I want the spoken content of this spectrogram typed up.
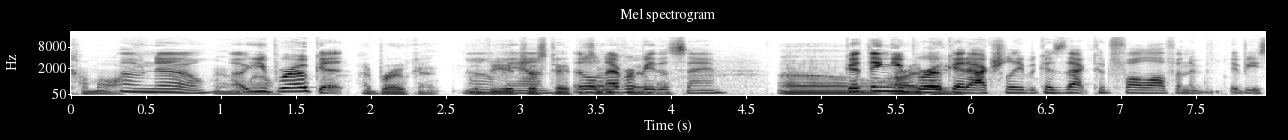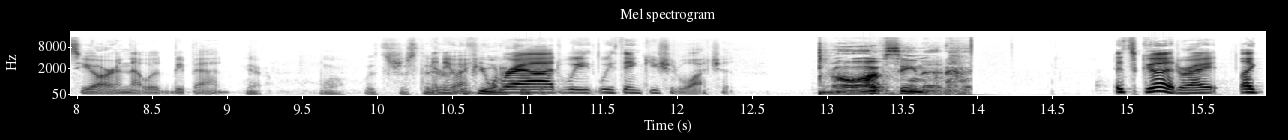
come off. Oh no, oh, oh you broke it. I broke it. The oh, VHS man. tape is It'll never be the same. Oh, Good thing you broke it actually, because that could fall off on a, a VCR, and that would be bad. Yeah. Well, it's just there. Anyway, if you want Brad, we we think you should watch it. Oh, I've seen it. It's good, right? Like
